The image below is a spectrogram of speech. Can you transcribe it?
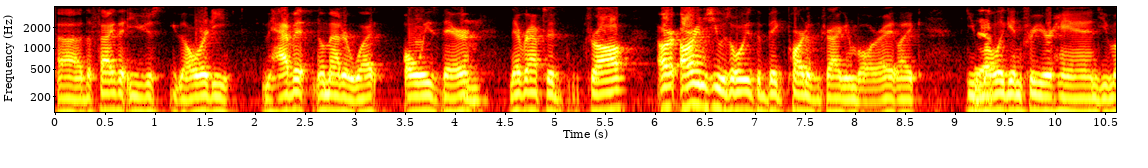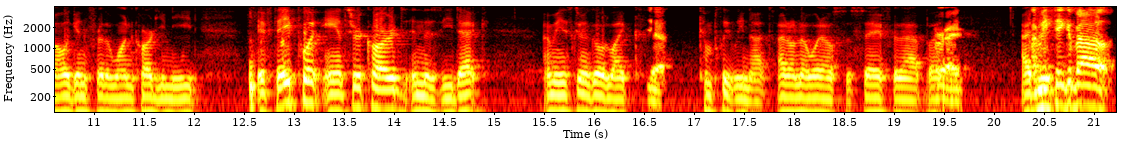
Uh, the fact that you just you already you have it no matter what, always there, Mhm. never have to draw. R- RNG was always the big part of Dragon Ball, right? Like you Yeah. mulligan for your hand, you mulligan for the one card you need. If they put answer cards in the Z deck, I mean it's going to go like Yeah. completely nuts. I don't know what else to say for that, but right I, I mean, think about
